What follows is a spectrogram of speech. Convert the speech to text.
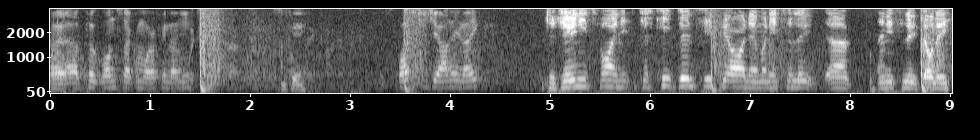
Alright, I'll put one stack of morphine on you. Okay. What's Gianni like? Jajuni's fine. Just keep doing CPR on him. I need to loot. Uh, I need to loot Donny.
